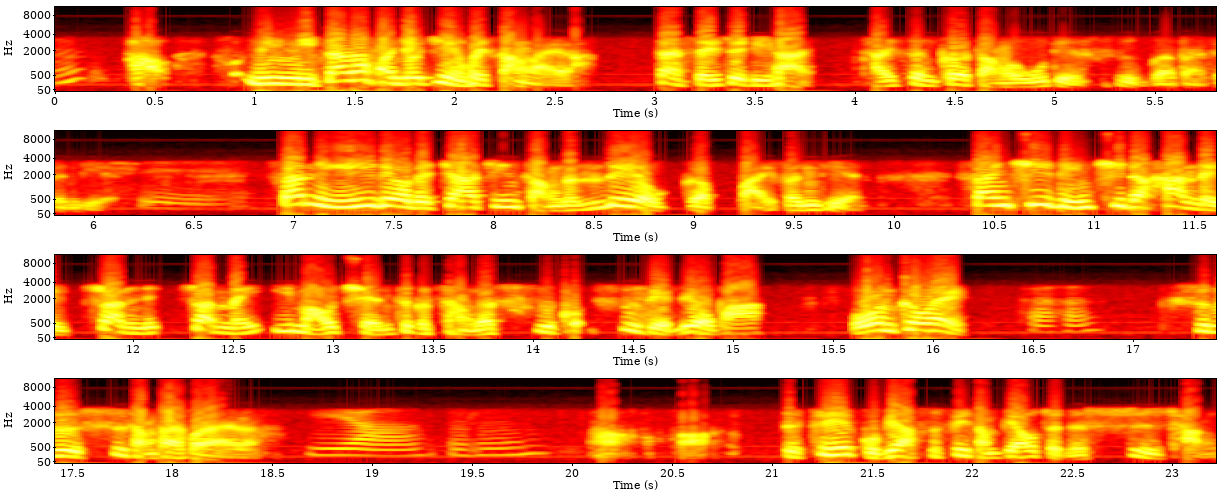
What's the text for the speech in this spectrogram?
嗯。好，你你当然环球金也会上来啦，但谁最厉害？台盛科涨了五点四五个百分点。是。三零一六的嘉金涨了六个百分点，三七零七的汉磊赚赚没一毛钱，这个涨了四块四点六八。我问各位。是不是市场派回来了？呀，嗯哼。好好，这这些股票是非常标准的市场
